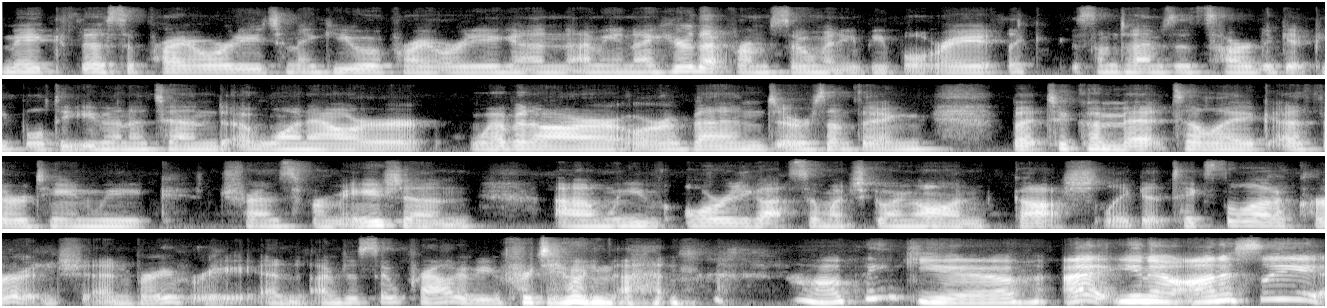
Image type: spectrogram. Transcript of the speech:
make this a priority to make you a priority again. I mean, I hear that from so many people, right? Like sometimes it's hard to get people to even attend a one hour webinar or event or something, but to commit to like a 13 week transformation um, when you've already got so much going on, gosh, like it takes a lot of courage and bravery. And I'm just so proud of you for doing that. Oh, thank you. I, you know, honestly,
